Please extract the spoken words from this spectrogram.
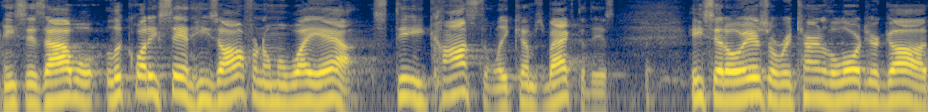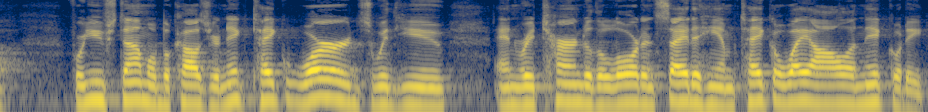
he says, I will, look what he said. He's offering them a way out. He constantly comes back to this. He said, O Israel, return to the Lord your God, for you've stumbled because your iniquity. Take words with you and return to the Lord and say to him, Take away all iniquity.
